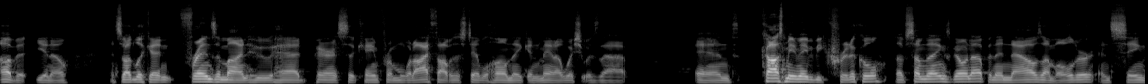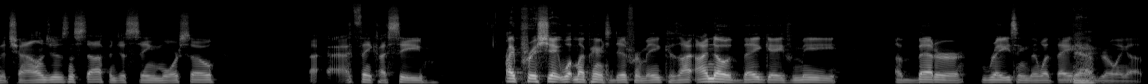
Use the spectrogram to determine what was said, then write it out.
of it you know? And so i'd look at friends of mine who had parents that came from what i thought was a stable home thinking man i wish it was that. And caused me to maybe be critical of some things growing up and then now as i'm older and seeing the challenges and stuff and just seeing more so i, I think i see i appreciate what my parents did for me because I, I know they gave me a better raising than what they yeah. had growing up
